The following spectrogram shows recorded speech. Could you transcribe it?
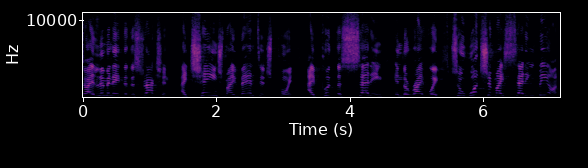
So I eliminate the distraction. I change my vantage point. I put the setting in the right way. So, what should my setting be on?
